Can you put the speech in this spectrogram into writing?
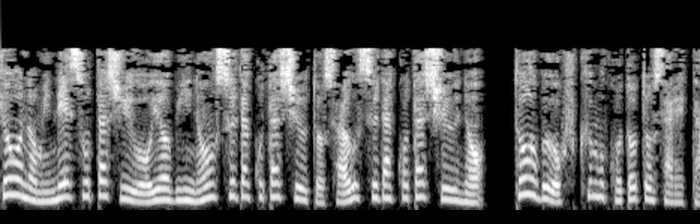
今日のミネソタ州及びノースダコタ州とサウスダコタ州の東部を含むこととされた。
